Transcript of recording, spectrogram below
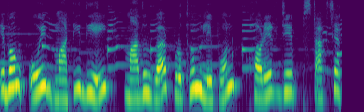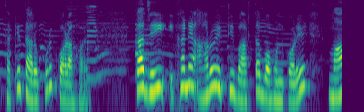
এবং ওই মাটি দিয়েই মা দুর্গার প্রথম লেপন খড়ের যে স্ট্রাকচার থাকে তার উপরে করা হয়। কাজেই এখানে আরও একটি বার্তা বহন করে মা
